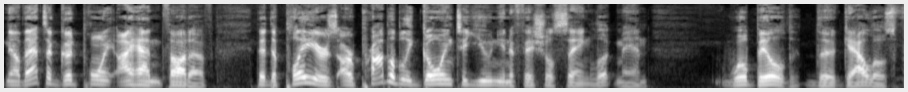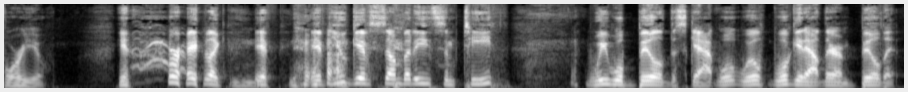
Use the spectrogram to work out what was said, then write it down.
Now that's a good point I hadn't thought of. That the players are probably going to union officials saying, "Look, man, we'll build the gallows for you." You know, right? Like mm-hmm. if if you give somebody some teeth, we will build the scat. We'll we'll we'll get out there and build it.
